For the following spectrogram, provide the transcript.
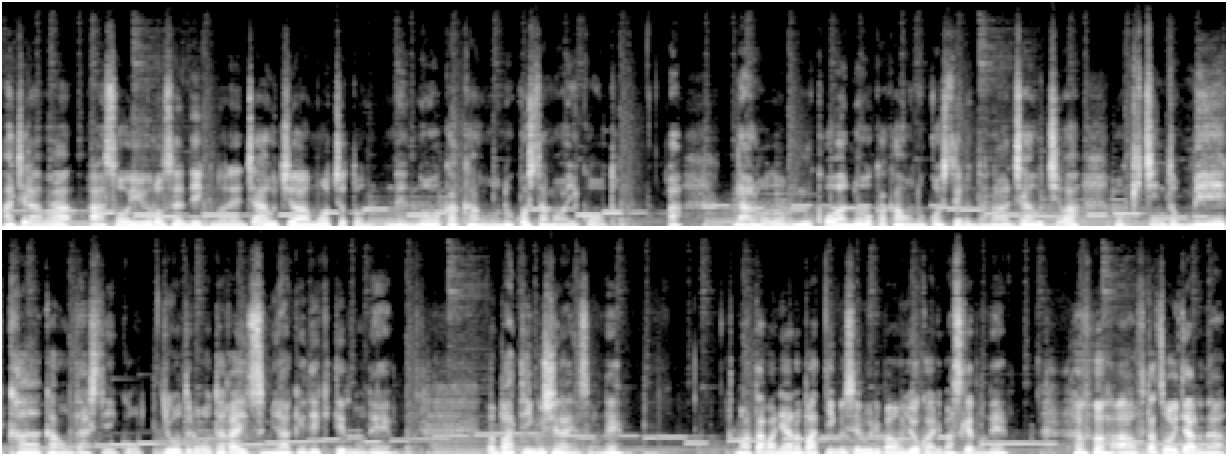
あちらはあそういう路線で行くのね。じゃあうちはもうちょっとね農家感を残したまま行こうと。あなるほど。向こうは農家感を残してるんだな。じゃあうちはもうきちんとメーカー感を出していこうっていうことでお互い積み分けできてるのでバッティングしないんですよね。まあ、たまにあのバッティングしてる売り場もよくありますけどね。あ、2つ置いてあるな、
